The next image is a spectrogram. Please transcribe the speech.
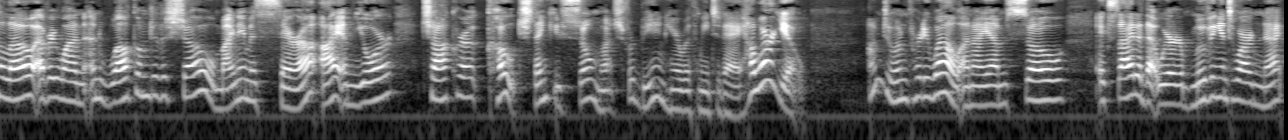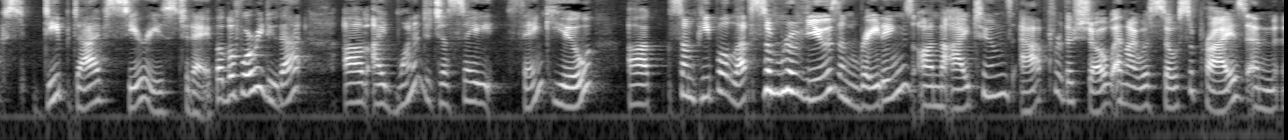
Hello, everyone, and welcome to the show. My name is Sarah. I am your chakra coach. Thank you so much for being here with me today. How are you? I'm doing pretty well, and I am so excited that we're moving into our next deep dive series today. But before we do that, um, I wanted to just say thank you. Uh, some people left some reviews and ratings on the iTunes app for the show, and I was so surprised and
